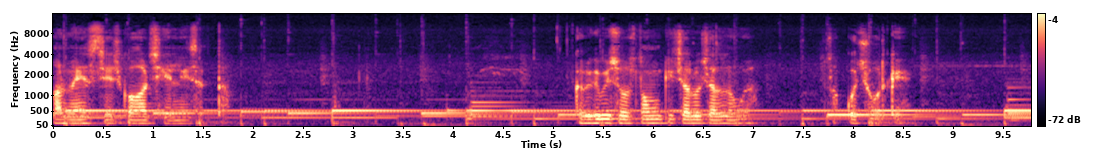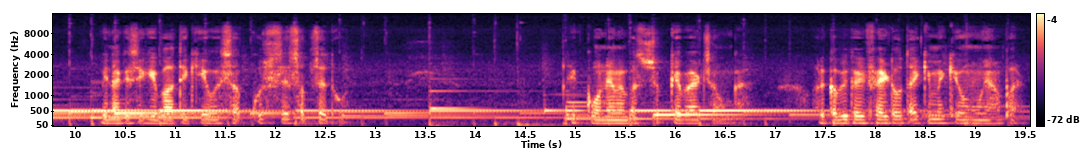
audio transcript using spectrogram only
और मैं इस चीज़ को और झेल नहीं सकता। कभी कभी सोचता हूँ कि चलो, चल लूँगा। सब कुछ छोड़ के। बिना किसी की बातें किए हुए सब कुछ से सबसे दूर। एक कोने में बस चुप के बैठ जाऊँगा। और कभी कभी फेल्ट होता है कि मैं क्यों हूँ यहाँ पर।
